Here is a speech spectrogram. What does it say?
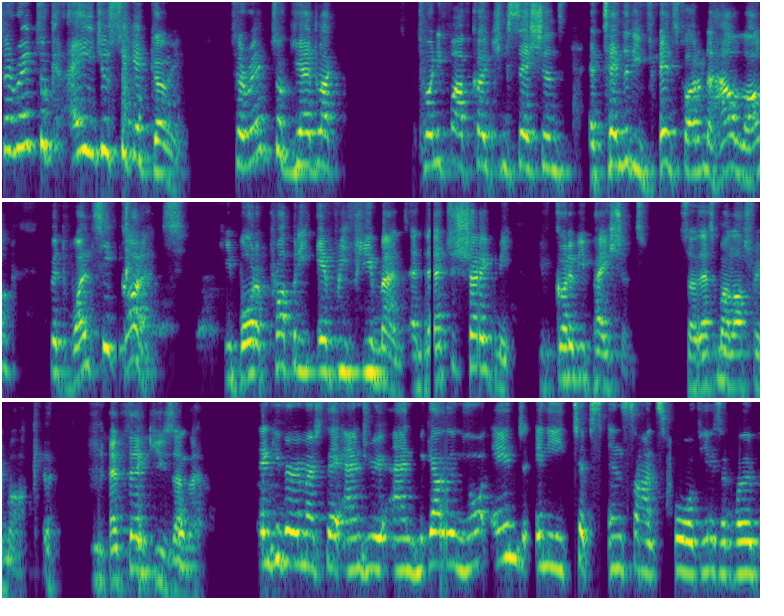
Terren took ages to get going. Terren took, he had like 25 coaching sessions, attended events for I don't know how long, but once he got it, he bought a property every few months. And that just showed me you've got to be patient. So that's my last remark. and thank you, Zama. Thank you very much there, Andrew. And Miguel, on your end, any tips, insights for viewers at home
